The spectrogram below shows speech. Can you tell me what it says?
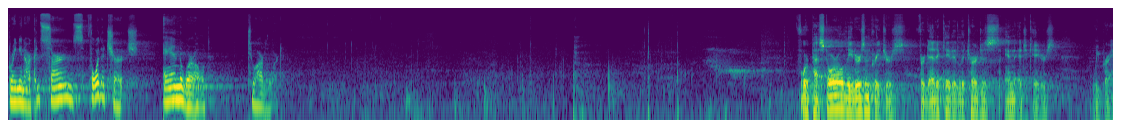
bringing our concerns for the church and the world to our Lord. For pastoral leaders and preachers, for dedicated liturgists and educators, we pray.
